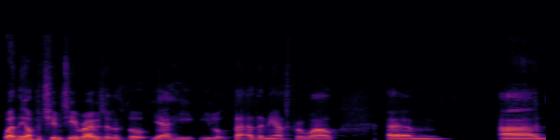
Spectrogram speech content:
when the opportunity arose. And I thought, yeah, he he looked better than he has for a while. Um, and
